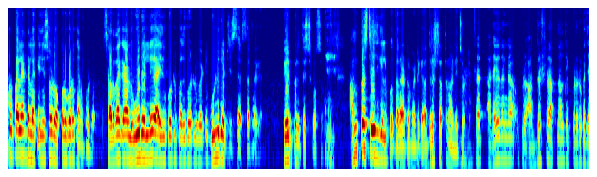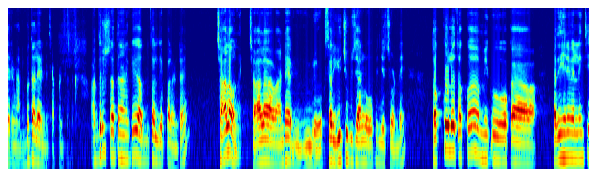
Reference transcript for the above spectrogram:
రూపాయలు అంటే లెక్క చేసేవాడు ఒక్కడు కూడా కనపడ్డాడు సరదాగా వాళ్ళు ఊరు వెళ్ళి ఐదు కోట్లు పది కోట్లు పెట్టి గుళ్ళు కట్టిస్తారు సరదాగా పేరు ప్రతిష్ట కోసం. అంత స్టేజ్కి వెళ్ళిపోతారు ఆటోమేటిక్గా అదృష్టత్వం అనే చోట సార్ అదేవిధంగా ఇప్పుడు అదృష్ట రత్నాలతో ఇప్పటివరకు జరిగిన అద్భుతాలు ఏంటో చెప్పండి సార్? అదృష్టరత్నానికి అద్భుతాలు చెప్పాలంటే చాలా ఉన్నాయి. చాలా అంటే మీరు ఒకసారి యూట్యూబ్ ఛానల్ ఓపెన్ చేసి చూడండి. తక్కువలో తక్కువ మీకు ఒక పదిహేను వేల నుంచి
